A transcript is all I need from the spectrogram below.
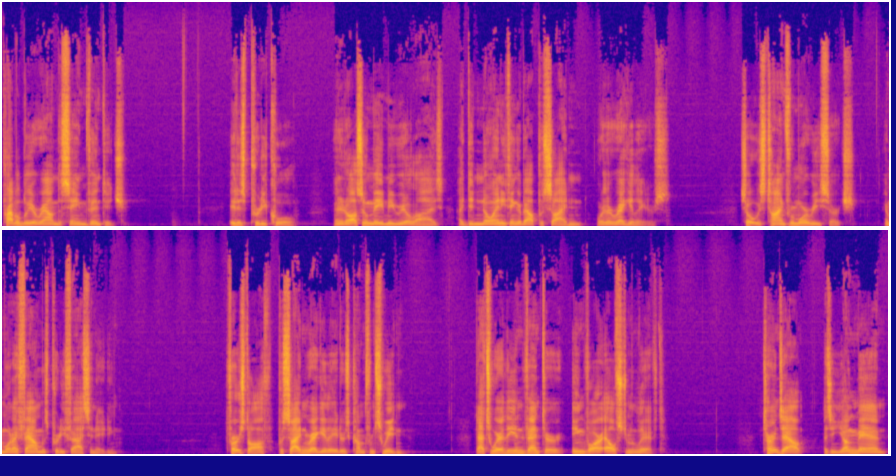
probably around the same vintage. It is pretty cool, and it also made me realize I didn't know anything about Poseidon or their regulators. So it was time for more research, and what I found was pretty fascinating. First off, Poseidon regulators come from Sweden. That's where the inventor, Ingvar Elfstrom, lived. Turns out, as a young man,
